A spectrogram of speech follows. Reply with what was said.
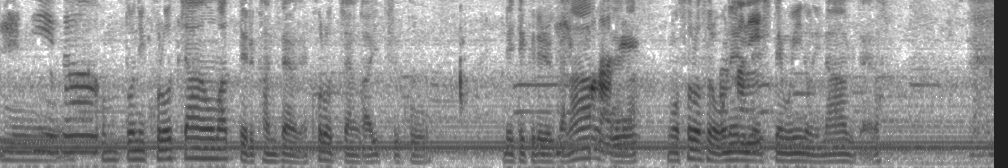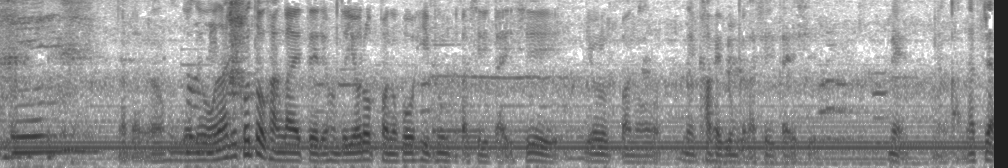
いいなぁ本当にコロちゃんを待ってる感じだよね。コロちゃんがいつこう、出てくれるかな、みたいな。もうそろそろおねんねしてもいいのにな、みたいな。えーだからな、本当でも同じことを考えている、本当ヨーロッパのコーヒー文化が知りたいし、ヨーロッパの、ね、カフェ文化が知りたいし、ね、なんか夏や、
